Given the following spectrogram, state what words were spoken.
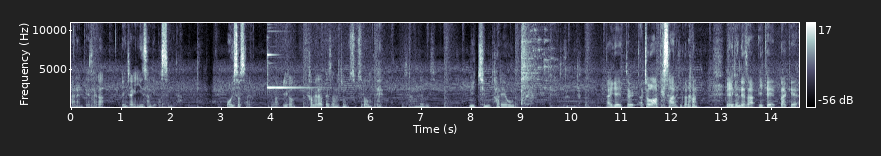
라는 대사가 굉장히 인상 깊었습니다. 네, 멋있었어요. 막 이런 카메라 앞에서 하면 좀 쑥스러운데 자 한번 해보겠습니다. 미친 온 죄송합니다. 아 이게 저, 저 앞에서 하는 거랑 예, 이런 데서 이렇게 딱 이렇게,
